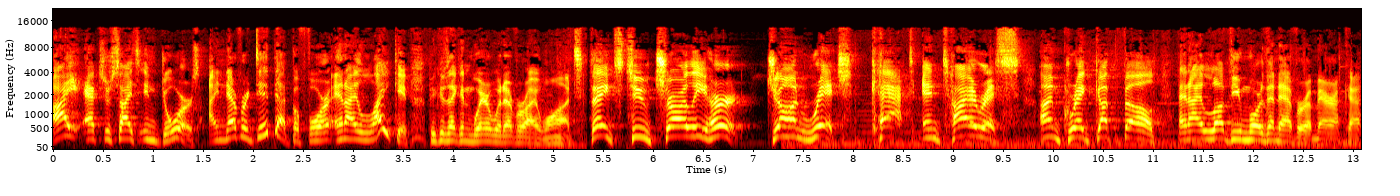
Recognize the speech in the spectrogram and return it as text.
I exercise indoors. I never did that before, and I like it because I can wear whatever I want. Thanks to Charlie Hurt. John Rich, Kat, and Tyrus. I'm Greg Gutfeld, and I love you more than ever, America.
